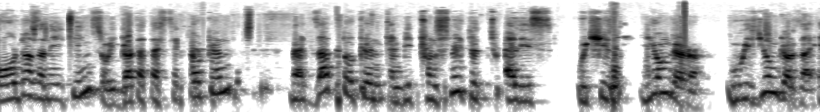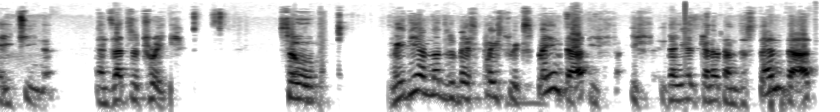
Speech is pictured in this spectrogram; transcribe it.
older than 18, so he got a tested token, but that token can be transmitted to Alice, which is younger who is younger than 18. And that's a trick. So maybe I'm not the best place to explain that if, if Daniel cannot understand that,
